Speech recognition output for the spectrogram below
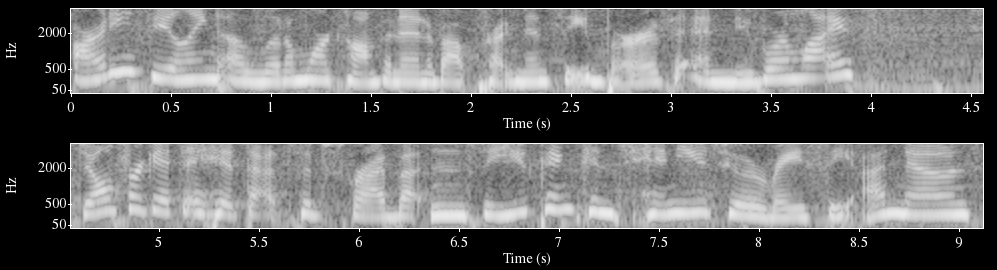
Already feeling a little more confident about pregnancy, birth, and newborn life? Don't forget to hit that subscribe button so you can continue to erase the unknowns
